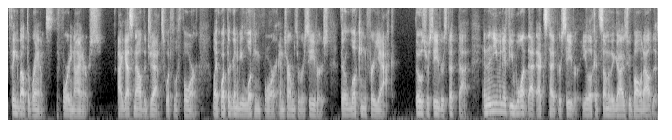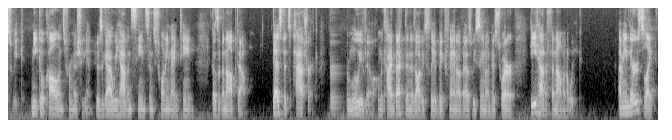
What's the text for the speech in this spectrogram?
think about the Rams, the 49ers. I guess now the Jets with LaFleur, like what they're going to be looking for in terms of receivers. They're looking for YAC. Those receivers fit that. And then even if you want that X type receiver, you look at some of the guys who balled out this week. Nico Collins from Michigan, who's a guy we haven't seen since 2019 because of an opt out. Dez Fitzpatrick from Louisville, who Mekhi Becton is obviously a big fan of, as we've seen on his Twitter. He had a phenomenal week. I mean, there's like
